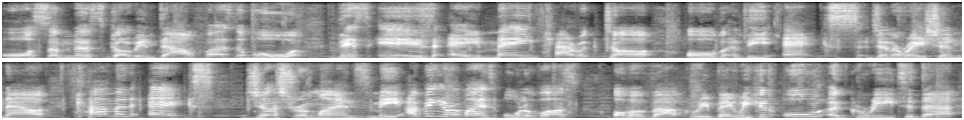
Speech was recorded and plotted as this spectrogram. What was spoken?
awesomeness going down. First of all, this is a main character of the X generation now. Kamen X just reminds me, I think it reminds all of us of a Valkyrie Bay. We can all agree to that.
